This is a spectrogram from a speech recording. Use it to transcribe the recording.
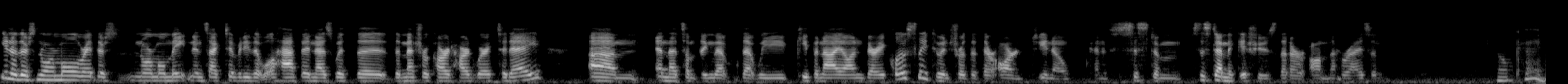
you know there's normal right there's normal maintenance activity that will happen as with the the metrocard hardware today um, and that's something that that we keep an eye on very closely to ensure that there aren't you know kind of system systemic issues that are on the horizon Okay,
